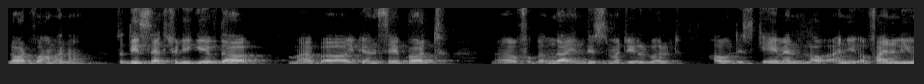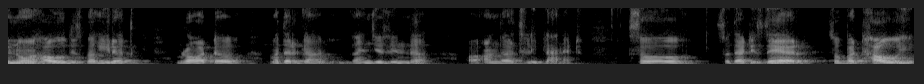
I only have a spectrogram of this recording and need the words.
Lord Vamana. So this actually gave the, uh, you can say, birth uh, for Ganga in this material world, how this came and, and finally you know how this Bhagirath brought uh, Mother Ganges in the uh, on the earthly planet. So, so that is there. So, but how he,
